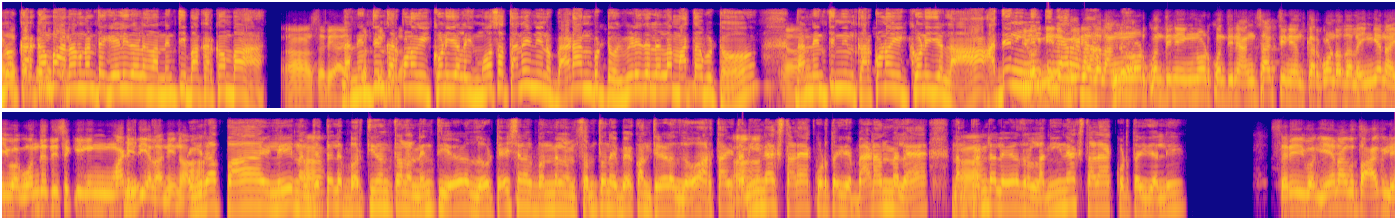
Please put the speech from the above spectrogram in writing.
ಇವಾಗ ಕರ್ಕೊಂಬ ಹನ್ನೊಂದು ಗಂಟೆಗೆ ಹೇಳಿದಾಳೆ ನಾನು ನಿಂತಿ ಬಾ ಕರ್ಕೊಂಬಾ ಹಾ ಸರಿ ನಾನು ನಿಂತಿನ. ಕರ್ಕೊಂಡೋಗಿ ಇಕ್ಕೊಂಡಿದ್ಯಲ್ಲ ಇದು ಮೋಸ ತಾನೇ ನೀನು ಬೇಡ ಅನ್ಬಿಟ್ಟು ವಿಡಿಯೋದಲ್ಲೆಲ್ಲ ಮಾತಾಡ್ಬಿಟ್ಟು ನಾನು ನಿಂತಿನ ನೀನ್ ಕರ್ಕೊಂಡೋಗಿ ಇಕ್ಕೊಂಡಿದ್ಯಲ್ಲ ಅದೇ ನೀನ್ ನಿಂತಿನ ಹಂಗ್ ನೋಡ್ಕೊಂತೀನಿ ಹಿಂಗ್ ನೋಡ್ಕೊಂತೀನಿ ಹಂಗ್ ಸಾಕ್ತೀನಿ ಅಂತ ಕರ್ಕೊಂಡೋದಲ್ಲ ಹಿಂಗೇನ? ಇವಾಗ ಒಂದೇ ದಿವಸಕ್ಕೆ ಹಿಂಗ್ ಮಾಡಿದೀಯಲ್ಲ ನೀನು? ಇರಪ್ಪ ಇಲ್ಲಿ ನನ್. ಜೊತೆಲೆ ಬರ್ತೀನಿ ಅಂತ ನಾನು ನಿಂತಿ ಹೇಳಲು ಟೇಷನ್ ಅಲ್ಲಿ ಬಂದ್ಮೇಲೆ ನನ್ ಸಂತೋನೆ ಬೇಕು ಅಂತ ಹೇಳಲು ಅರ್ಥ ಆಯ್ತಾ. ನೀನ್ ಯಾಕೆ ಸ್ಥಳ ಯಾಕೆ ಕೊಡ್ತಾ ಇದೆಯಾ? ಬೇಡ ಅಂದ್ಮೇಲೆ ನಮ್ ಫ್ರೆಂಡ್ ಎಲ್ಲ ಹೇಳಿದ್ರಲ್ಲ ನೀನ್ ಯಾಕೆ ಸ್ಥಳ ಯಾಕೆ ಕೊಡ್ತಾ ಇದೆಯಾ ಅಲ್ಲಿ? ಸರಿ ಇವಾಗ ಏನಾಗುತ್ತೋ ಆಗ್ಲಿ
